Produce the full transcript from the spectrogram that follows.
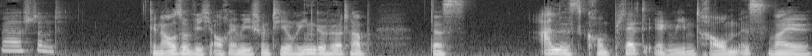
Ja, stimmt. Genauso wie ich auch irgendwie schon Theorien gehört habe, dass alles komplett irgendwie ein Traum ist, weil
